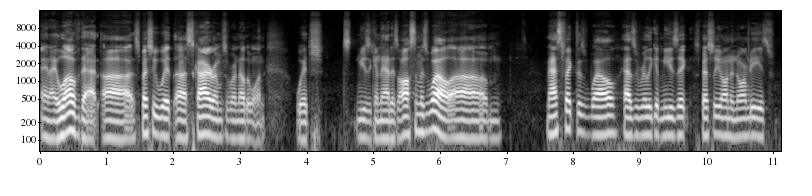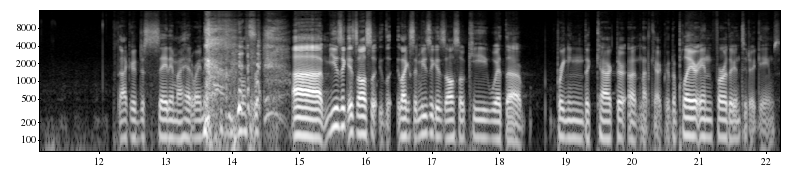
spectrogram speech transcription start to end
and I love that, uh, especially with uh, Skyrim's or another one, which music in that is awesome as well. Um, Mass Effect as well has a really good music, especially on the Normandy. Is I could just say it in my head right now. uh, music is also, like I said, music is also key with uh, bringing the character, uh, not character, the player in further into their games.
